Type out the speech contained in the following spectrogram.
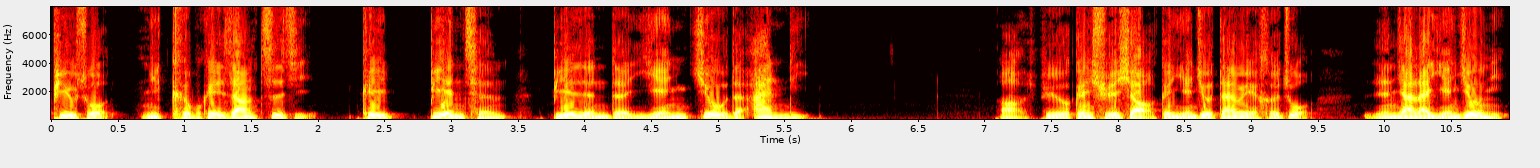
譬如说，你可不可以让自己可以变成别人的研究的案例啊？比如跟学校、跟研究单位合作，人家来研究你，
